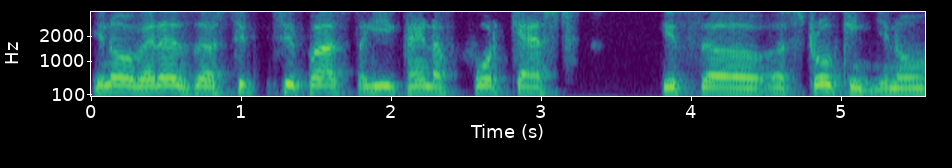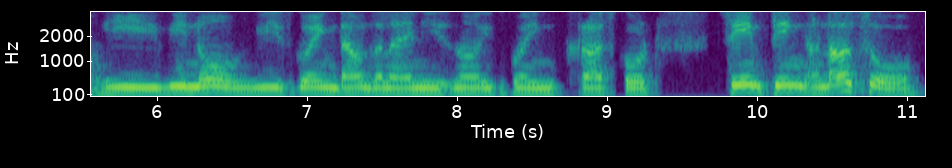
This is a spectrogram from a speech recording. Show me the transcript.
You know whereas uh, Tsitsipas, he kind of forecast his uh, stroking. You know he we know he's going down the line he's know he's going cross court. Same thing and also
